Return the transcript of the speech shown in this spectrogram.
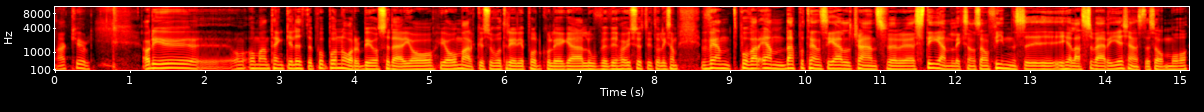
Ja, kul. Ja, det är ju, om man tänker lite på, på Norrby och sådär. Jag, jag och Marcus och vår tredje poddkollega Love, vi har ju suttit och liksom vänt på varenda potentiell transfersten liksom som finns i, i hela Sverige känns det som. Och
